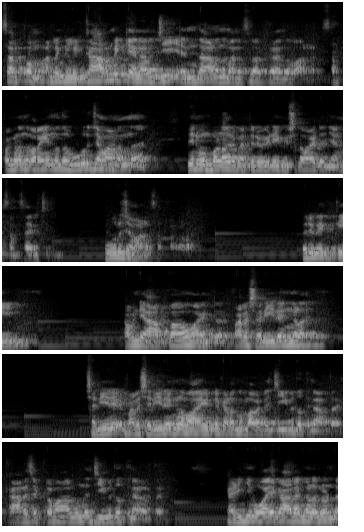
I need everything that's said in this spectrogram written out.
സർപ്പം അല്ലെങ്കിൽ കാർമിക് എനർജി എന്താണെന്ന് മനസ്സിലാക്കുക എന്നുള്ളതാണ്. സർപ്പങ്ങൾ എന്ന് പറയുന്നത് ഊർജമാണെന്ന് ഇതിനു മുമ്പുള്ള ഒരു മറ്റൊരു വീഡിയോ വിശദമായിട്ട് ഞാൻ സംസാരിച്ചിരുന്നു. ഊർജമാണ് സർപ്പങ്ങൾ ഒരു വ്യക്തി അവന്റെ ആത്മാവുമായിട്ട് പല ശരീരങ്ങളെ ശരീര പല ശരീരങ്ങളുമായിട്ട് കടന്നുള്ള അവന്റെ ജീവിതത്തിനകത്ത് കാലചക്രമാകുന്ന ജീവിതത്തിനകത്ത് കഴിഞ്ഞു പോയ കാലങ്ങളിലുണ്ട്.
